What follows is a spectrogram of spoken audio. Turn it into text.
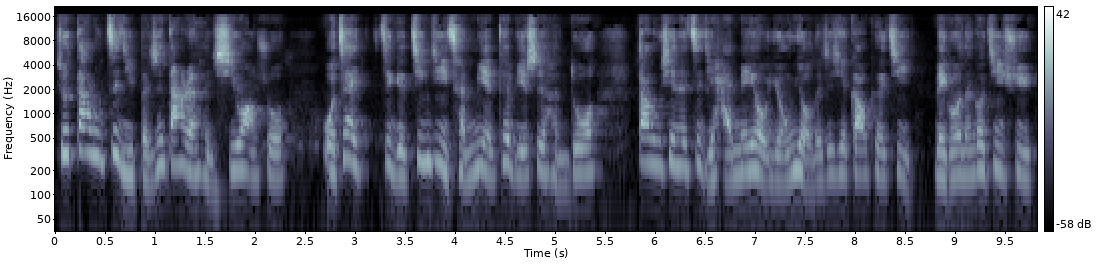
就大陆自己本身当然很希望说，我在这个经济层面，特别是很多大陆现在自己还没有拥有的这些高科技，美国能够继续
